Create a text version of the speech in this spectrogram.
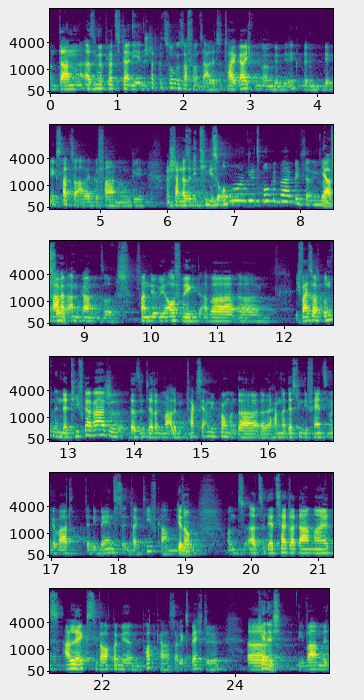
Und dann äh, sind wir plötzlich da in die Innenstadt gezogen. Das war für uns alle total geil. Ich bin immer mit dem BMX-Rad zur Arbeit gefahren irgendwie. Und dann standen da so die Teenies so, oh, Nils Bokelberg, wenn ich da irgendwie Ja, mit dem Fahrrad ankam und so. Fanden die irgendwie aufregend. Aber äh, ich weiß auch, unten in der Tiefgarage, da sind ja dann immer alle mit dem Taxi angekommen und da äh, haben dann deswegen die Fans immer gewartet, wenn die Bands zu interaktiv kamen. Genau. Und äh, zu der Zeit war damals Alex, die war auch bei mir im Podcast, Alex Bechtel. Äh, Kenn ich. Die war mit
